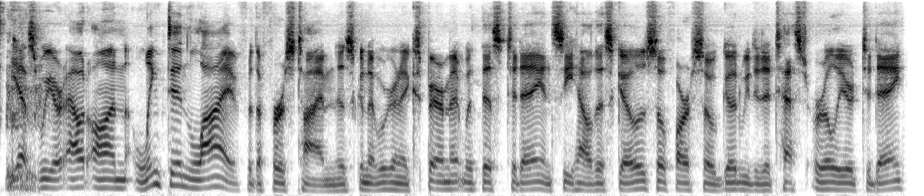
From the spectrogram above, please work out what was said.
yes, we are out on LinkedIn Live for the first time. This gonna we're gonna experiment with this today and see how this goes. So far, so good. We did a test earlier today.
